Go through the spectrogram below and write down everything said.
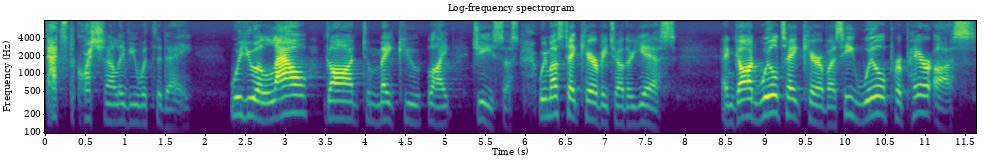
That's the question I leave you with today. Will you allow God to make you like Jesus? We must take care of each other, yes. And God will take care of us, He will prepare us.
